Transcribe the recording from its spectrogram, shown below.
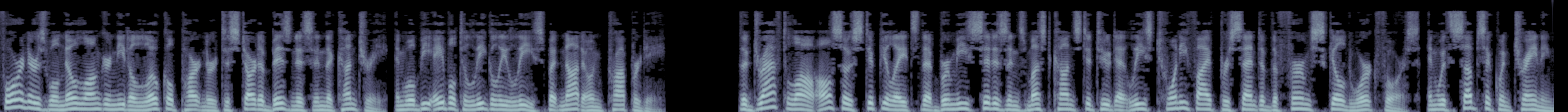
Foreigners will no longer need a local partner to start a business in the country, and will be able to legally lease but not own property. The draft law also stipulates that Burmese citizens must constitute at least 25% of the firm's skilled workforce, and with subsequent training,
